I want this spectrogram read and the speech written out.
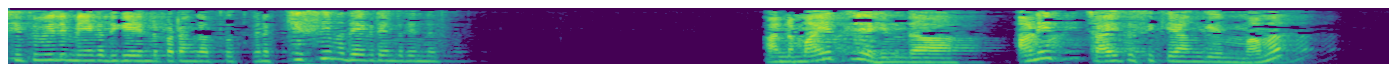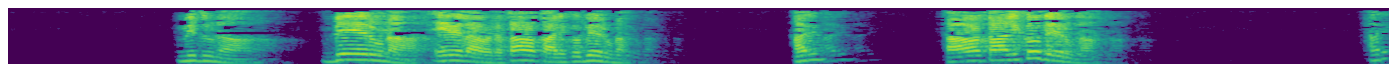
සිතුවිලි මේක දිගේ එන්න පටන් ගත්තොත් වෙන කිසිම දෙයකට එන්න දෙන්නේ නැතුව අන්න මෛත්‍රිය හින්දා අනිත් චෛතසිකයන්ගේ මම මිදුණා බේරුණා. ඒ වෙලාවට తాවකාලිකව බේරුණා. හරිද తాවකාලිකව බේරුණා. හරි.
